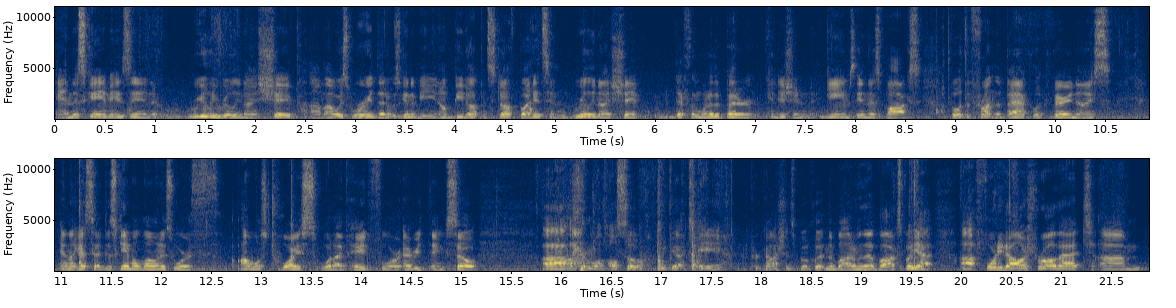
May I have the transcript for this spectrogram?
and this game is in really really nice shape. Um, I was worried that it was going to be you know beat up and stuff but it's in really nice shape. Definitely one of the better condition games in this box. Both the front and the back look very nice. And like I said this game alone is worth almost twice what I paid for everything. So uh, well also we got a precautions booklet in the bottom of that box. But yeah uh, $40 for all that. Um,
